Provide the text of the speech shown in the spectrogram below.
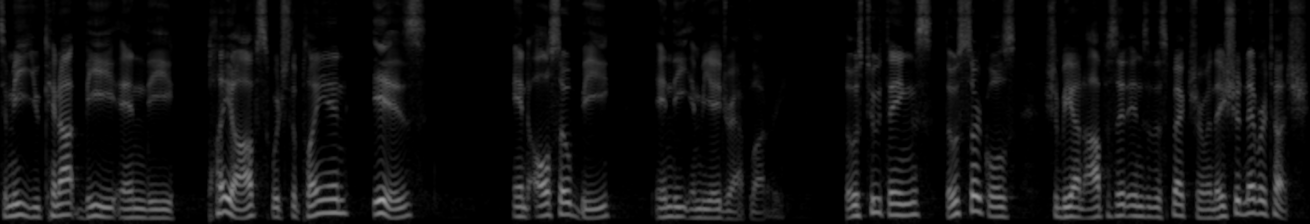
to me, you cannot be in the playoffs, which the play-in is, and also be in the NBA draft lottery. Those two things, those circles, should be on opposite ends of the spectrum, and they should never touch.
